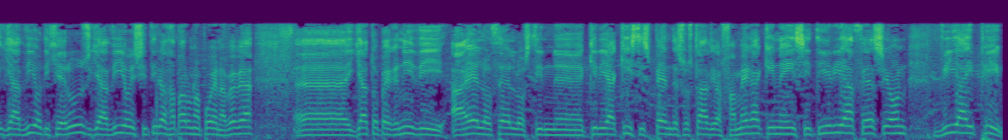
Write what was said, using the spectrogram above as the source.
για δύο τυχερούς. Για δύο εισιτήρια θα πάρουν από ένα. Βέβαια ε, για το παιχνίδι ΑΕΛ Οθέλο στην ε, Κυριακή στις 5 στο στάδιο Αλφαμέγα και είναι εισιτήρια θέσεων VIP.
